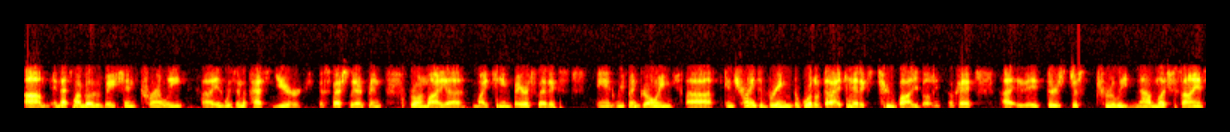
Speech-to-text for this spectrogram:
um, and that's my motivation currently. Uh, and within the past year, especially, I've been growing my uh, my team Baer Aesthetics, and we've been growing uh, and trying to bring the world of dietetics to bodybuilding. Okay, uh, it, there's just truly not much science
